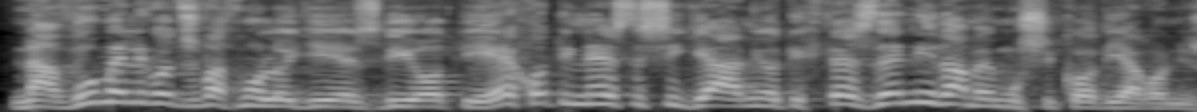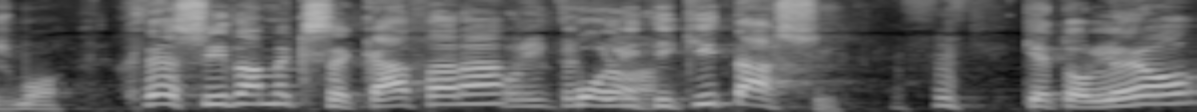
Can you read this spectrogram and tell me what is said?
να δούμε λίγο τις βαθμολογίες, διότι έχω την αίσθηση, Γιάννη, ότι χθες δεν είδαμε μουσικό διαγωνισμό. Χθες είδαμε ξεκάθαρα πολιτική τάση. και το λέω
